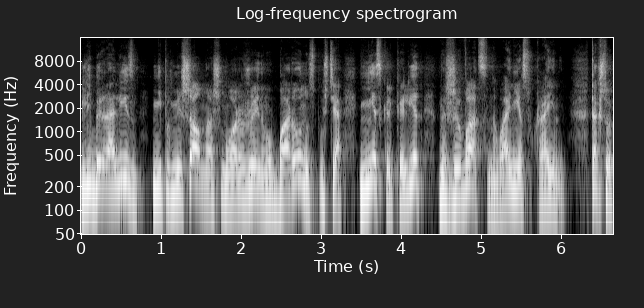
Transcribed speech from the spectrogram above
либерализм не помешал нашему оружейному барону спустя несколько лет наживаться на войне с Украиной. Так что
